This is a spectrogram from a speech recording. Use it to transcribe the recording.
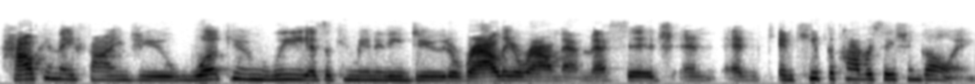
how can they find you? What can we as a community do to rally around that message and and and keep the conversation going?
